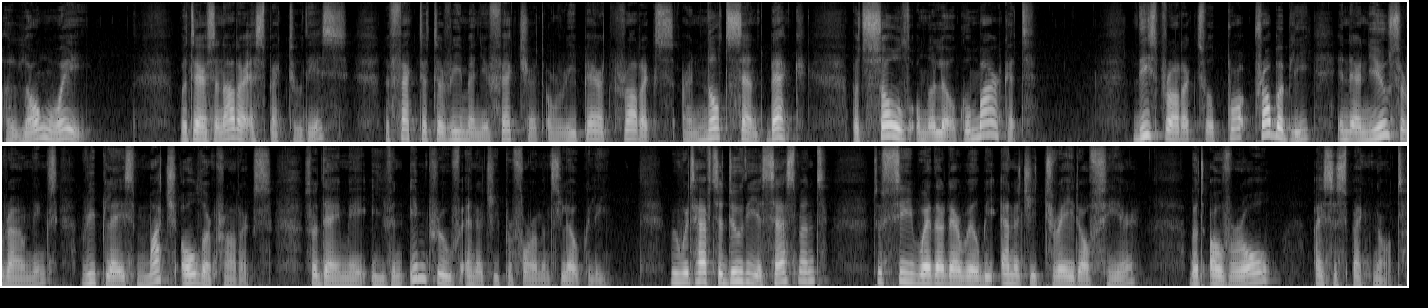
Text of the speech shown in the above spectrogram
a long way. But there's another aspect to this the fact that the remanufactured or repaired products are not sent back, but sold on the local market. These products will pro probably, in their new surroundings, replace much older products, so they may even improve energy performance locally. We would have to do the assessment to see whether there will be energy trade-offs here, but overall, I suspect not.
